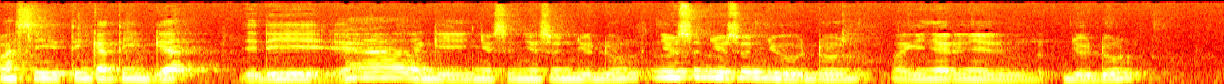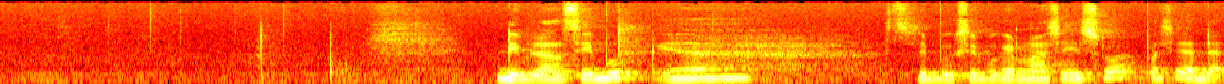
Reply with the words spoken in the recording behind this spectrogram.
Masih tingkat tiga. Jadi ya lagi nyusun nyusun judul. Nyusun nyusun judul. Lagi nyari nyari judul. Dibilang sibuk ya sibuk sibuknya mahasiswa pasti ada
